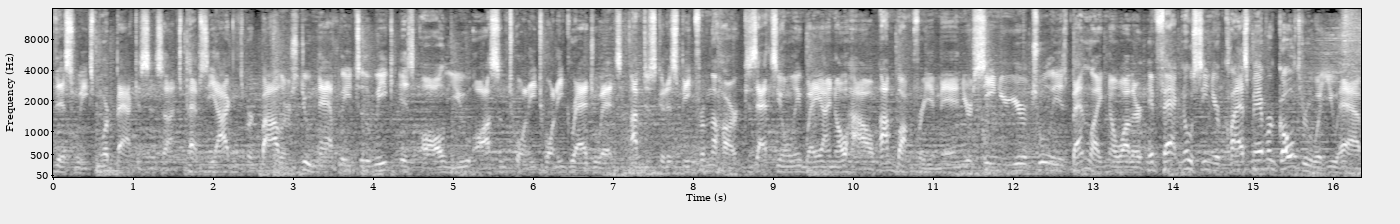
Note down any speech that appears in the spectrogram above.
This week's More Backus & Sons Pepsi Ogdensburg Bottlers Student Athletes of the Week is all you awesome 2020 graduates. I'm just gonna speak from the heart, because that's the only way I know how. I'm bummed for you, man. Your senior year truly has been like no other. In fact, no senior class may ever go through what you have.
